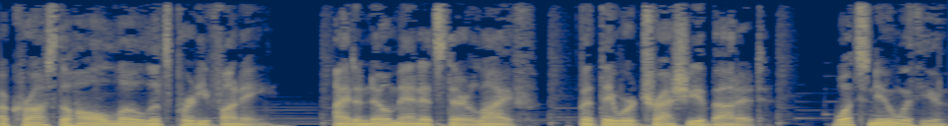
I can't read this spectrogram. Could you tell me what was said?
Across the hall lol it's pretty funny. I don't know man it's their life, but they were trashy about it. What's new with you?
